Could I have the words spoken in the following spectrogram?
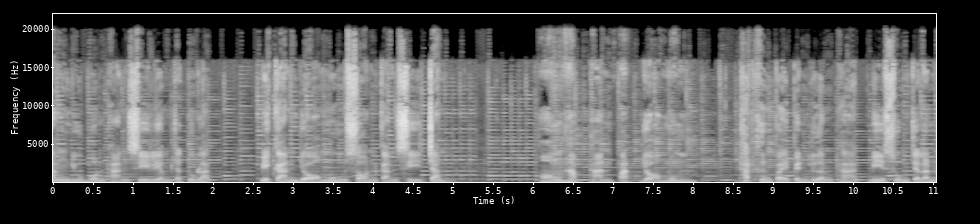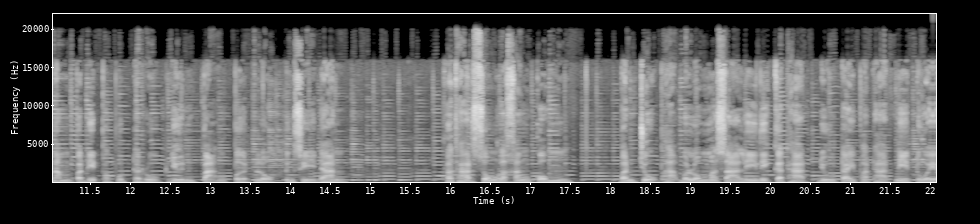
ตั้งอยู่บนฐานสี่เหลี่ยมจัตุรัส มีการย่อมุมซ่อนกันสี่จั่น ห้องหับฐานปัดย่อมุม ทัดขึ้นไปเป็นเลื้อนถาดมีสุ่มจรนำประดิษฐ์พระพุทธรูปยืนปางเปิดโลกถึงสี่ด้าน พระธาตุทรงละครังกลม บรรจุพระบรมสารีริกธาตุอยู่ใต้พระธาตุนี้ตัวย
